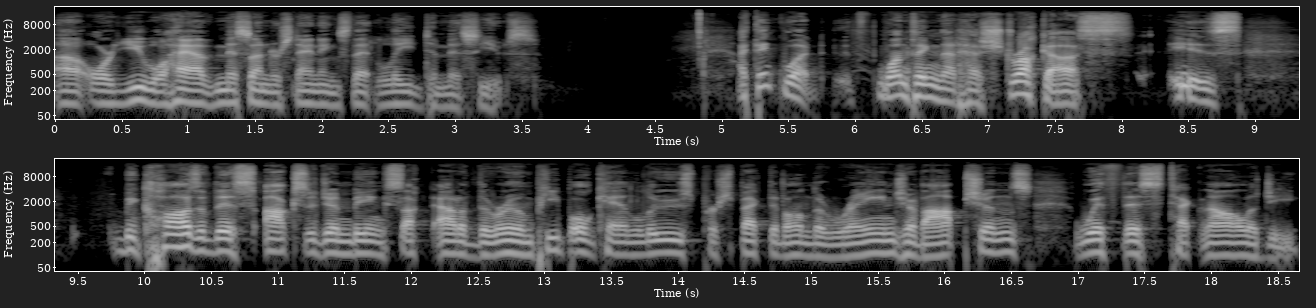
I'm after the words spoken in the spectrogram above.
uh, or you will have misunderstandings that lead to misuse. I think what one thing that has struck us is because of this oxygen being sucked out of the room, people can lose perspective on the range of options with this technology.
